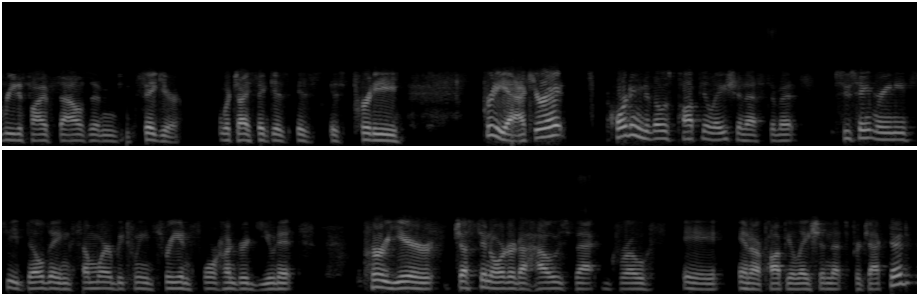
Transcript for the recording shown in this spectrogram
three to 5,000 figure, which I think is, is, is pretty, pretty accurate. According to those population estimates, Sault Ste. Marie needs to be building somewhere between three and 400 units per year just in order to house that growth in our population that's projected.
